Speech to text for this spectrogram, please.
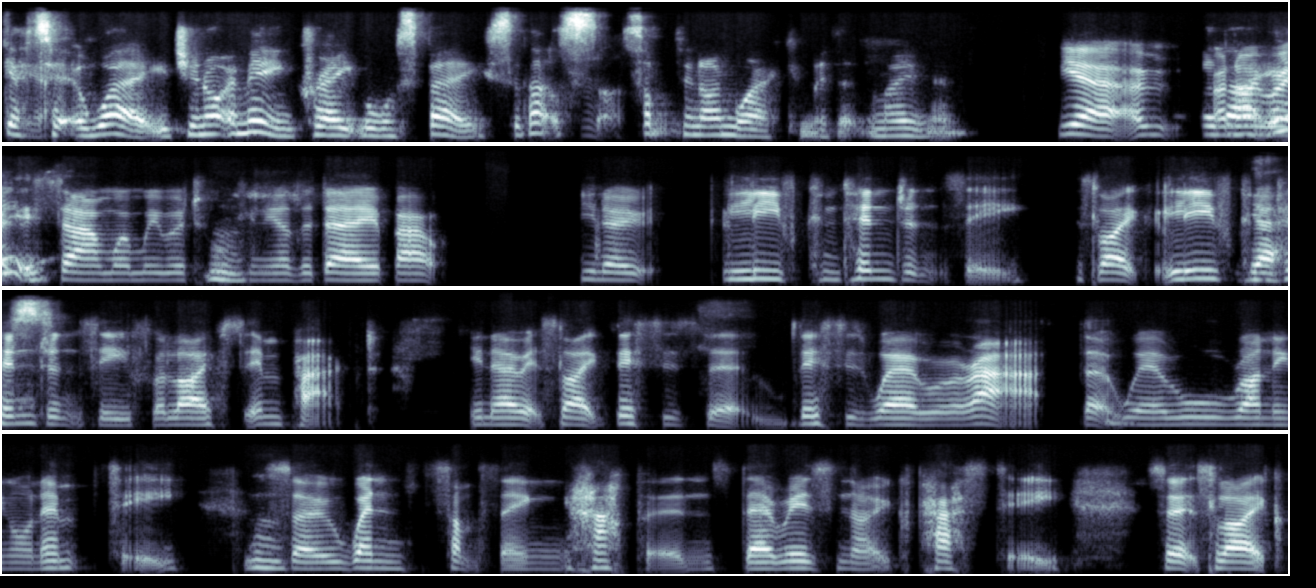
get yeah. it away do you know what i mean create more space so that's mm. something i'm working with at the moment yeah um, and i wrote is. this down when we were mm. talking mm. the other day about you know leave contingency it's like leave contingency yes. for life's impact you know it's like this is the this is where we're at that mm. we're all running on empty mm. so when something happens there is no capacity so it's like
